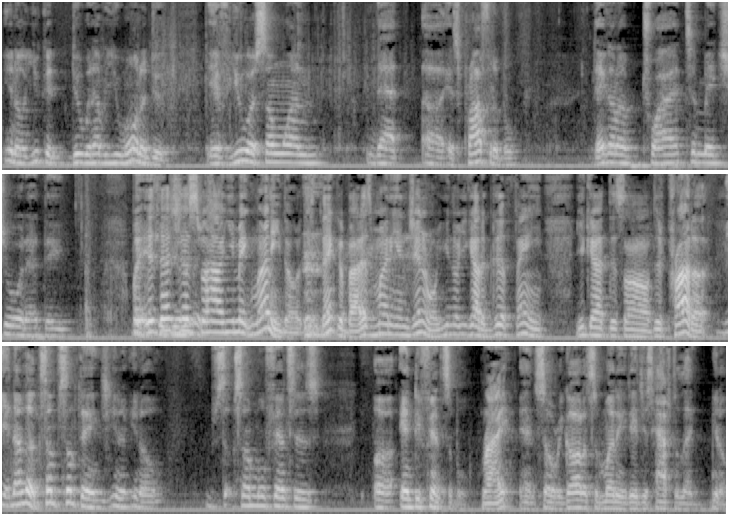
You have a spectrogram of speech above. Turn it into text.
you know, you could do whatever you want to do. If you are someone that uh, is profitable, they're gonna try to make sure that they. But keep is that you in the just how you make money though? Just think about it. It's money in general. You know, you got a good thing. You got this um this product. Yeah. Now look, some some things, you know, you know, some offenses are indefensible. Right. and so regardless of money, they just have to let you know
